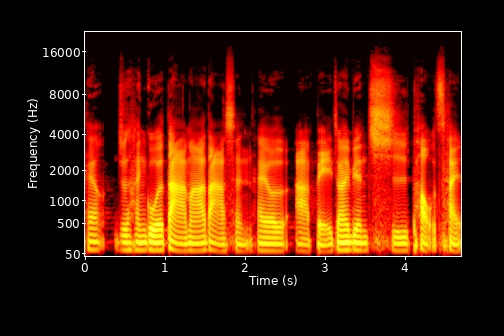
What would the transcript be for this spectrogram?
还有就是韩国的大妈大婶，还有阿北在那边吃泡菜，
